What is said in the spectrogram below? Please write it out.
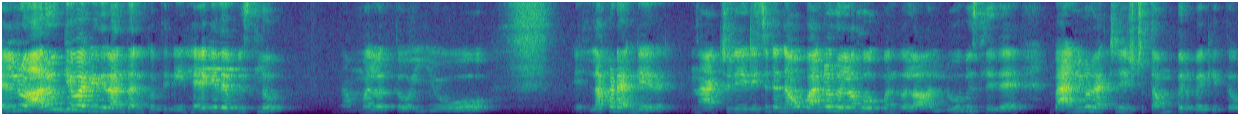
ಎಲ್ಲರೂ ಆರೋಗ್ಯವಾಗಿದ್ದೀರಾ ಅಂತ ಅನ್ಕೋತೀನಿ. ಹೇಗಿದೆ ಬಿಸಿಲು? ನಮ್ಮಲ್ಲಂತೂ ಅಯ್ಯೋ, ಎಲ್ಲ ಕಡೆ ಹಂಗೆ ಇದೆ. ಆಕ್ಚುಲಿ ರೀಸೆಂಟಾಗಿ ನಾವು ಬ್ಯಾಂಗ್ಳೂರೆಲ್ಲ ಹೋಗಿ ಬಂದ್ವಲ್ಲ, ಅಲ್ಲೂ ಬಿಸಿಲಿದೆ. ಬ್ಯಾಂಗ್ಳೂರ್ ಆಕ್ಚುಲಿ ಎಷ್ಟು ತಂಪಿರಬೇಕಿತ್ತು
